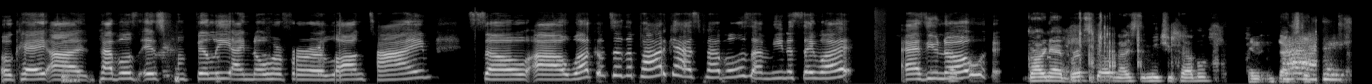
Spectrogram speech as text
Okay. Uh, Pebbles is from Philly. I know her for a long time. So, uh, welcome to the podcast, Pebbles. I'm Mina SayWhat? As you know, Garnett Briscoe. Nice to meet you, Pebbles. And Dexter.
